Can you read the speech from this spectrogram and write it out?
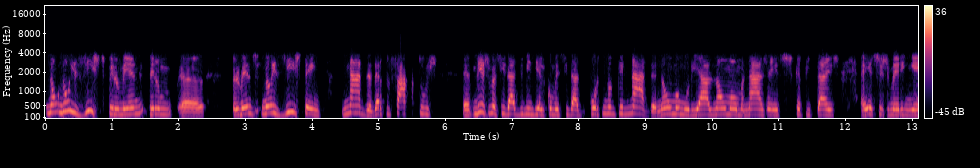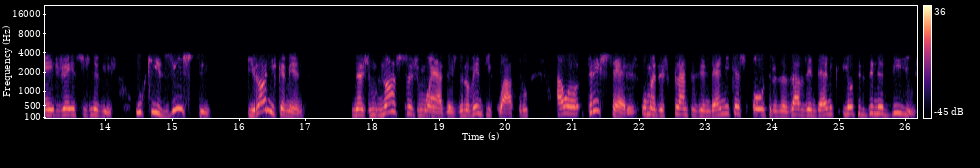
não, não existe pelo menos, pelo, uh, pelo menos não existem nada de artefactos mesmo a cidade de Mindelo como a cidade de Porto não tem nada, não um memorial, não uma homenagem a esses capitães, a esses marinheiros, a esses navios. O que existe, ironicamente, nas nossas moedas de 94, há três séries, uma das plantas endémicas, outra das aves endémicas e outra de navios.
